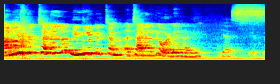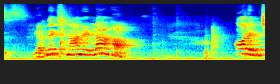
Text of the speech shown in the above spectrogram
ನಮ್ಮ ಯೂಟ್ಯೂಬ್ ಚಾನಲ್ ನಿಮ್ ಯೂಟ್ಯೂಬ್ ಚಾನಲ್ಗೆ ಒಳ್ಳೇದಾಗಿ ಎಸ್ ನೆಕ್ಸ್ಟ್ ನಾನು ಹೇಳ ಹಾ. ಆರೆಂಜ್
